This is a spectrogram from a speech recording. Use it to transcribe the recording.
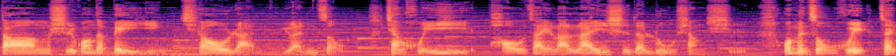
当时光的背影悄然远走，将回忆抛在了来时的路上时，我们总会在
